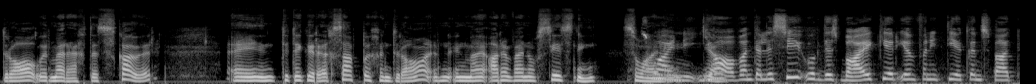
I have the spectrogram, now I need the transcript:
dra oor my regter skouer en dit ek 'n rugsak begin dra en en my arm wou nog steeds nie swaai nie. Ja, ja, want hulle sê ook dis baie keer een van die tekens wat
